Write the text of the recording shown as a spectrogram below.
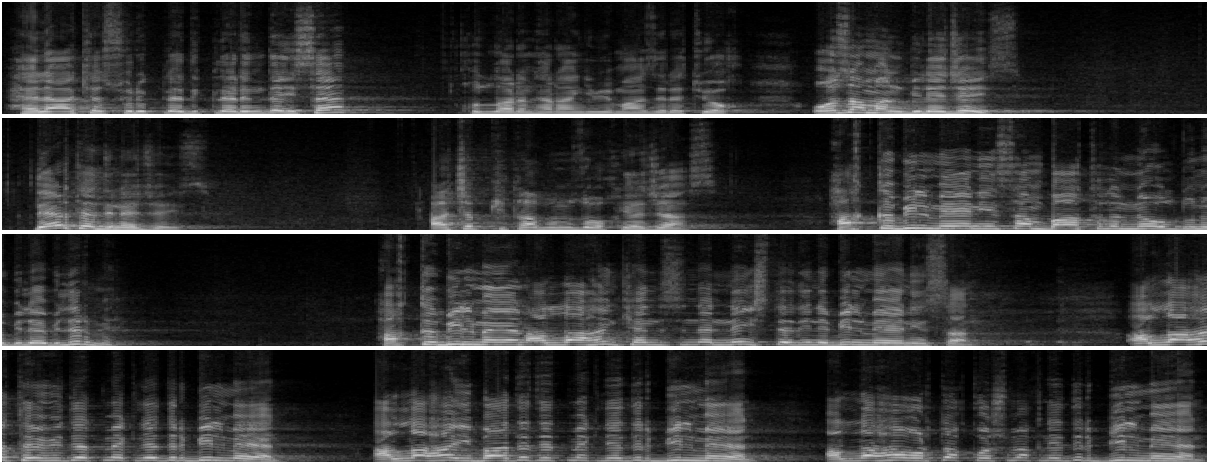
Helake sürüklediklerinde ise kulların herhangi bir mazereti yok. O zaman bileceğiz. Dert edineceğiz. Açıp kitabımızı okuyacağız. Hakkı bilmeyen insan batılın ne olduğunu bilebilir mi? Hakkı bilmeyen, Allah'ın kendisinden ne istediğini bilmeyen insan. Allah'ı tevhid etmek nedir bilmeyen. Allah'a ibadet etmek nedir bilmeyen. Allah'a ortak koşmak nedir bilmeyen.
